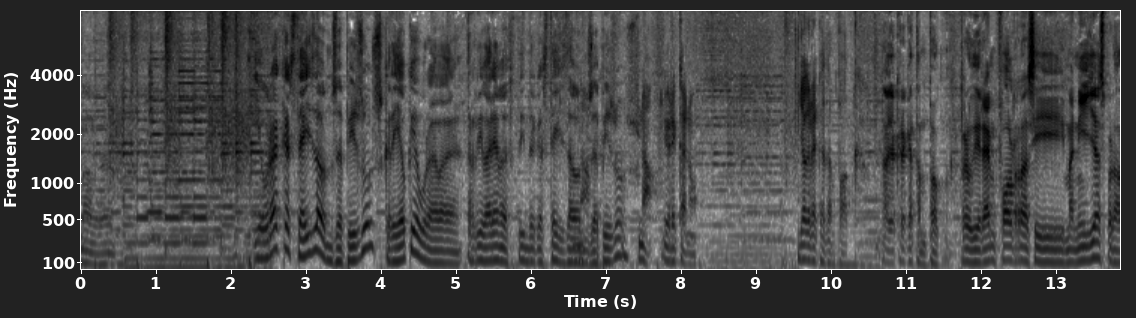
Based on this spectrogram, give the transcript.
Molt bé. Hi haurà castells de 11 pisos? Creieu que hi haurà... arribarem a tindre castells de 11 No. pisos? No, jo crec que no. Jo crec que tampoc. No, jo crec que tampoc. Reudirem folres i manilles, però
